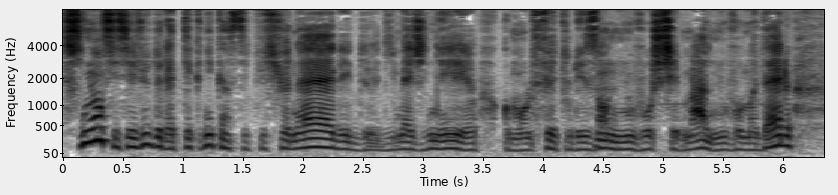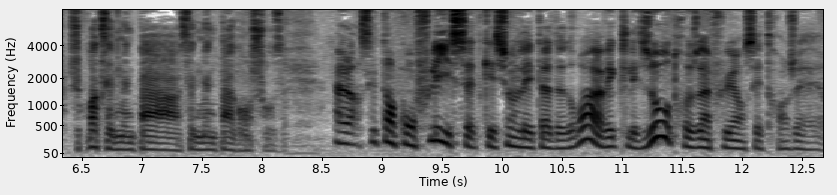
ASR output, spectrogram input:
Sinon, si c'est juste de la technique institutionnelle et d'imaginer, euh, comme on le fait tous les ans, de nouveaux schémas, de nouveaux modèles, je crois que ça ne mène pas, ça ne mène pas à grand chose. Alors, c'est en conflit, cette question de l'état de droit, avec les autres influences étrangères.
